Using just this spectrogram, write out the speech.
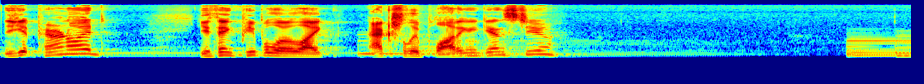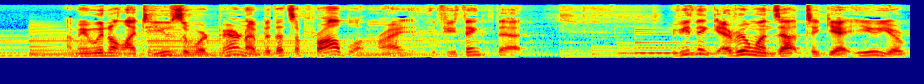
You get paranoid? You think people are like actually plotting against you? I mean, we don't like to use the word paranoid, but that's a problem, right? If you think that. If you think everyone's out to get you, you're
